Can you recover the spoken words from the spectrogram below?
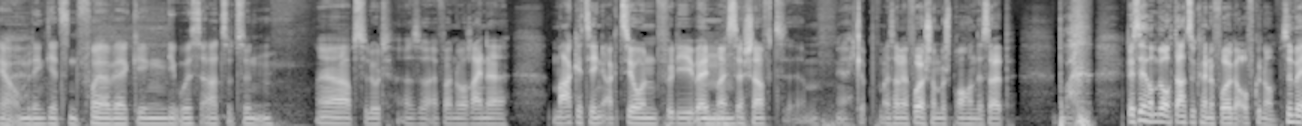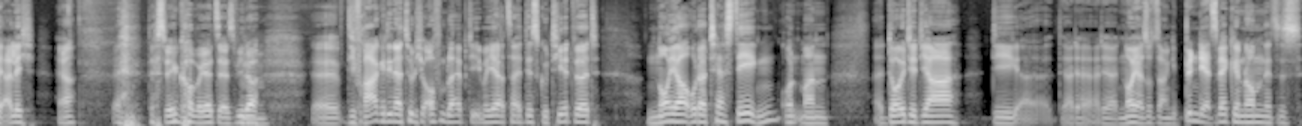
ja, unbedingt jetzt ein Feuerwerk gegen die USA zu zünden. Ja, absolut. Also einfach nur reine Marketingaktion für die. Weltmeisterschaft. Mhm. ja, ich glaube, das haben wir vorher schon besprochen, deshalb, boah, deshalb haben wir auch dazu keine Folge aufgenommen. Sind wir ehrlich? Ja, deswegen kommen wir jetzt erst wieder. Mhm. Äh, die Frage, die natürlich offen bleibt, die immer jederzeit diskutiert wird, Neuer oder Ter Stegen und man äh, deutet ja die, der, der, der Neuer sozusagen die Binde jetzt weggenommen, jetzt ist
